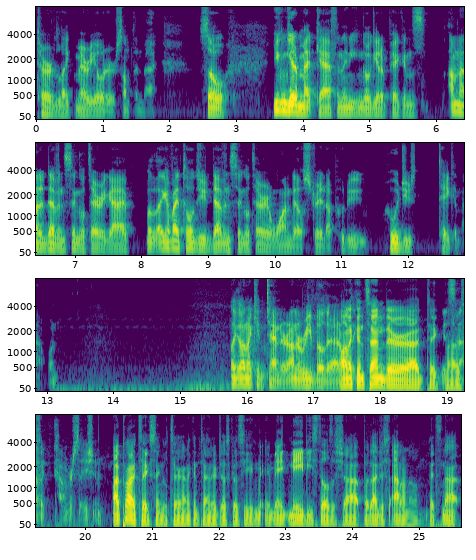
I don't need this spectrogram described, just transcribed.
turd like Mariota or something back. So you can get a Metcalf and then you can go get a Pickens. I'm not a Devin Singletary guy, but like if I told you Devin Singletary or Wan'Dale straight up, who do you who would you take in that one? Like on a contender, on a rebuilder. I don't On a contender, I'd take it's probably, not a conversation. I'd probably take Singletary on a contender just because he may, may, maybe still has a shot, but I just I don't know. It's not.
